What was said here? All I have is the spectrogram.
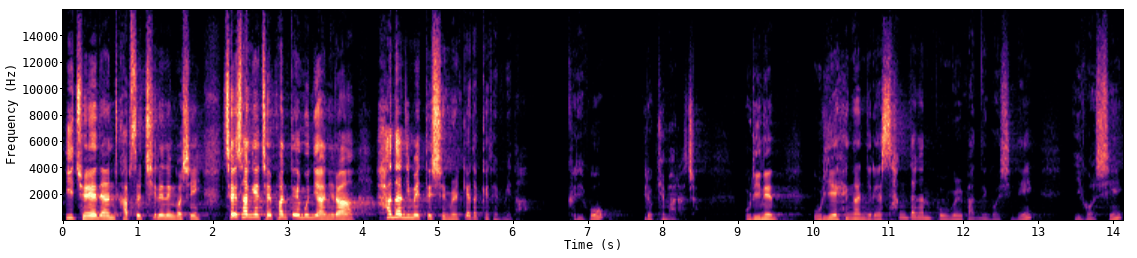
이 죄에 대한 값을 치르는 것이 세상의 재판 때문이 아니라 하나님의 뜻임을 깨닫게 됩니다. 그리고 이렇게 말하죠. 우리는 우리의 행한 일에 상당한 보응을 받는 것이니 이것이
